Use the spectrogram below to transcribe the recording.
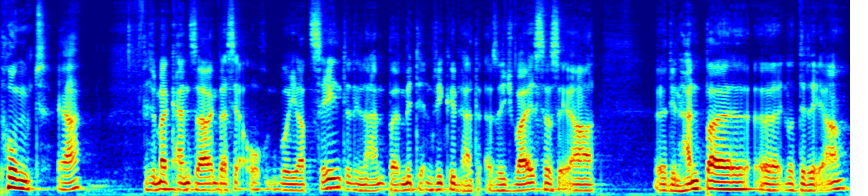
Punkt, ja. Also man kann sagen, dass er auch über Jahrzehnte den Handball mitentwickelt hat. Also ich weiß, dass er äh, den Handball äh, in der DDR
